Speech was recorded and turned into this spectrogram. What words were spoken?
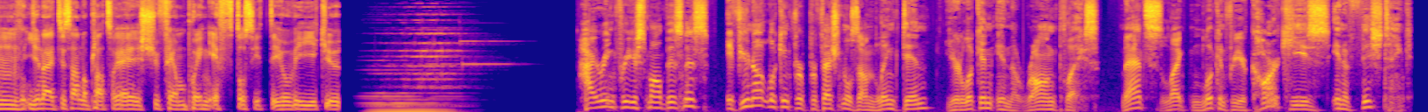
Mm, Uniteds andra platser är 25 poäng efter City och vi gick ju Hiring for your small business? If you're not looking for professionals on LinkedIn, you're looking in the wrong place. That's like looking for your car keys in a fish tank.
